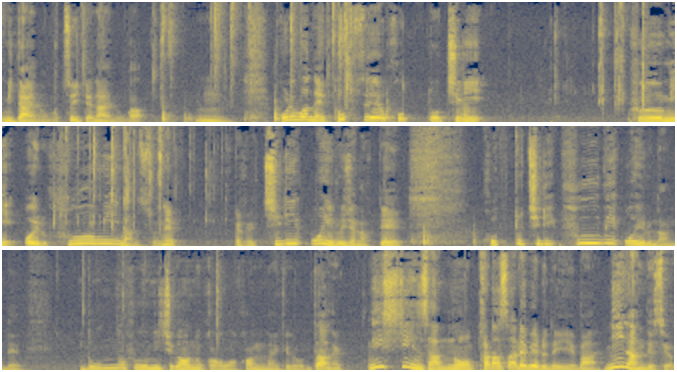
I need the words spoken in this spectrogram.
みたいのがついてないのが。うん、これはね特製ホットチリ風味オイル。風味なんですよね。だからチリオイルじゃなくてホットチリ風味オイルなんでどんな風に違うのかは分かんないけど。だからね日清さんの辛さレベルで言えば2なんですよ。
